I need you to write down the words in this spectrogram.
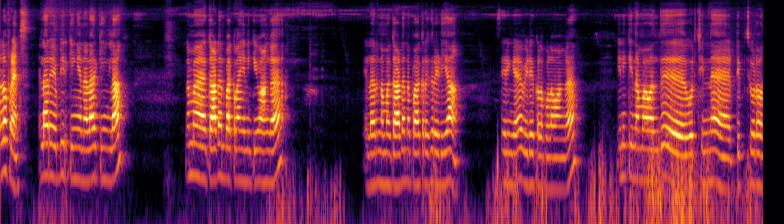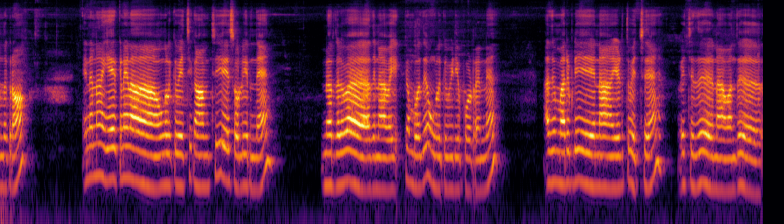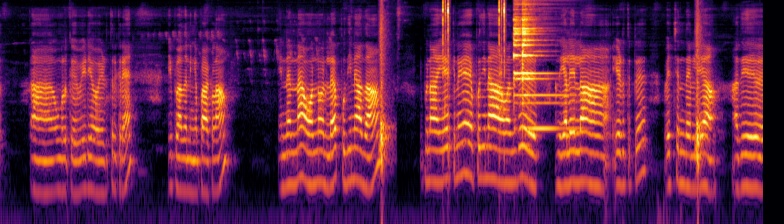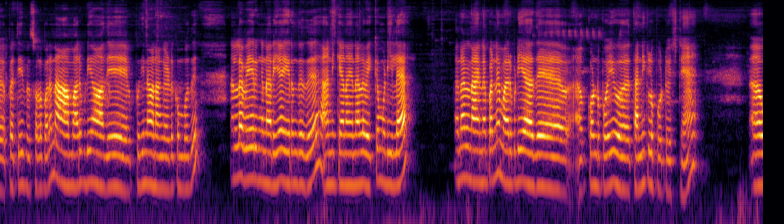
Hello friends எல்லோரும் எப்படி இருக்கீங்க? நல்லா இருக்கீங்களா? நம்ம கார்டன் பார்க்கலாம் இன்றைக்கி வாங்க. எல்லோரும் நம்ம கார்டனை பார்க்குறக்கு ரெடியா சரிங்க வீடியோக்குள்ளே போகலாம் வாங்க. இன்றைக்கி நம்ம வந்து ஒரு சின்ன டிப்ஸோடு வந்துக்கிறோம். என்னென்னா ஏற்கனவே நான் உங்களுக்கு வச்சு காமிச்சு சொல்லியிருந்தேன். இன்னொரு தடவை அது நான் வைக்கும்போது உங்களுக்கு வீடியோ போடுறேன்னு. அது மறுபடி நான் எடுத்து வச்சேன். வச்சது நான் வந்து உங்களுக்கு வீடியோ எடுத்திருக்கிறேன். இப்போ அதை நீங்கள் பார்க்கலாம். என்னென்னா ஒன்றும் இல்லை. புதினா தான். இப்போ நான் ஏற்கனவே புதினா வந்து அந்த இலையெல்லாம் எடுத்துட்டு வச்சுருந்தேன் இல்லையா? அது பற்றி இப்போ சொல்ல போகிறேன் நான் மறுபடியும் அதே புதினா நாங்கள் எடுக்கும்போது நல்லா வேருங்க நிறையா இருந்தது. அன்றைக்கி ஆனால் என்னால் வைக்க முடியல. அதனால் நான் என்ன பண்ணேன் மறுபடியும் அதை கொண்டு போய் தண்ணிக்குள்ளே போட்டு வச்சிட்டேன்.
